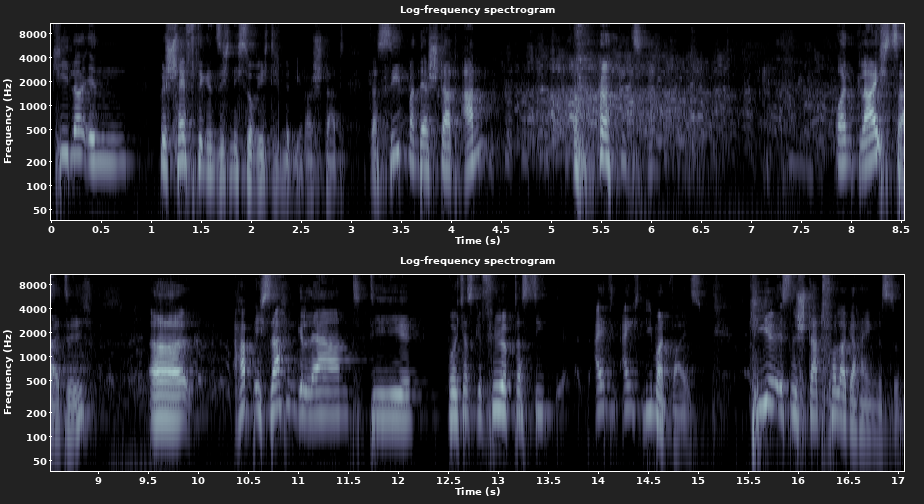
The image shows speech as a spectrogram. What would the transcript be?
KielerInnen beschäftigen sich nicht so richtig mit ihrer Stadt. Das sieht man der Stadt an. Und Und gleichzeitig äh, habe ich Sachen gelernt, die, wo ich das Gefühl habe, dass die eigentlich, eigentlich niemand weiß. Kiel ist eine Stadt voller Geheimnisse.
